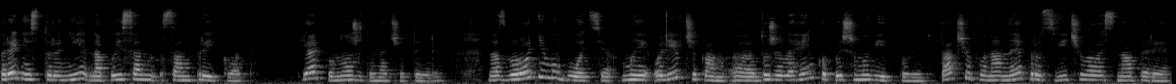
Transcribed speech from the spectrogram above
передній стороні написан сам приклад. 5 помножити на 4. На зворотньому боці ми олівчиком е, дуже легенько пишемо відповідь, так, щоб вона не просвічувалась наперед.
